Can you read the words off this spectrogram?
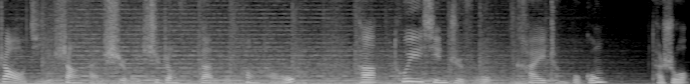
召集上海市委市政府干部碰头，他推心置腹，开诚布公。他说：“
